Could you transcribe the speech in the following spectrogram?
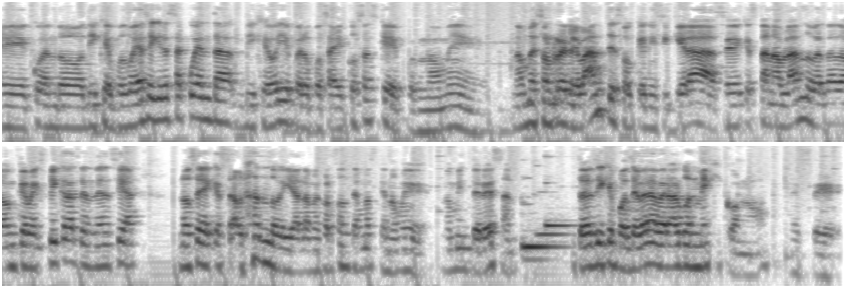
eh, cuando dije, pues voy a seguir esta cuenta, dije, oye, pero pues hay cosas que pues no me, no me son relevantes o que ni siquiera sé de qué están hablando, ¿verdad? Aunque me explica la tendencia, no sé de qué está hablando y a lo mejor son temas que no me, no me interesan. Entonces dije, pues debe de haber algo en México, ¿no? Este,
